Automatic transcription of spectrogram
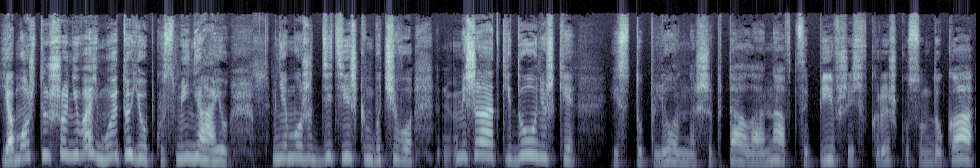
я, может, еще не возьму эту юбку, сменяю. Мне, может, детишкам бы чего, Мишатки, Дунюшки...» Иступленно шептала она, вцепившись в крышку сундука,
